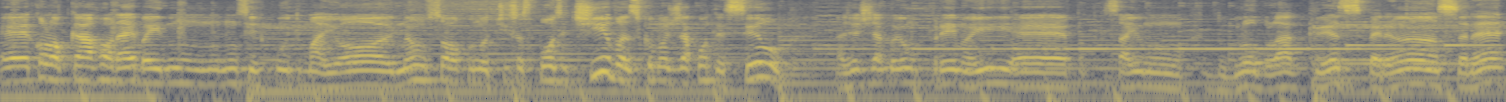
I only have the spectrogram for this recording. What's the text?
é, colocar Roraima aí num, num circuito maior, não só com notícias positivas, como já aconteceu a gente já ganhou um prêmio aí, é, saiu no, do Globo lá, Criança Esperança, né?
